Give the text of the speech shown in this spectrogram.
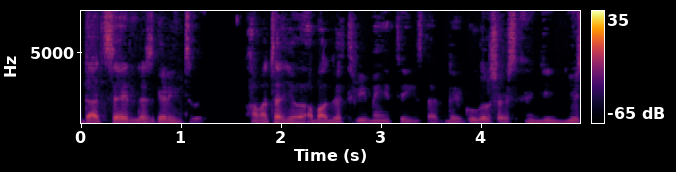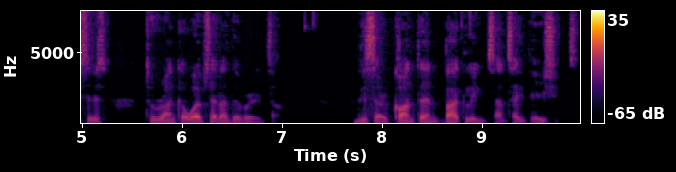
that said, let's get into it. I'm gonna tell you about the three main things that the Google search engine uses to rank a website at the very top. These are content, backlinks, and citations.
